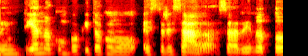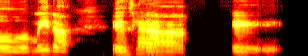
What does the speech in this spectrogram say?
entiendo que un poquito como estresada, sabiendo todo, mira, está, eh,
